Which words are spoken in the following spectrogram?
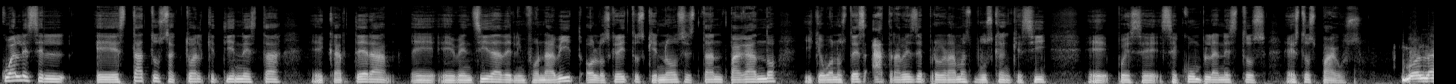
cuál es el, eh, estatus actual que tiene esta eh, cartera eh, vencida del Infonavit o los créditos que no se están pagando y que bueno ustedes a través de programas buscan que sí pues se cumplan estos estos pagos. Bueno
